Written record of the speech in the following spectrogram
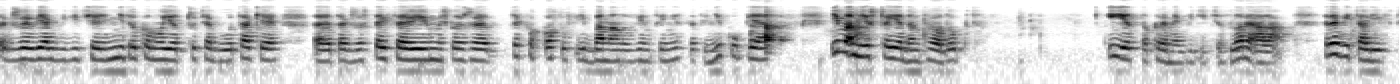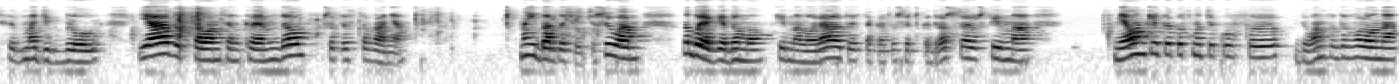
Także jak widzicie, nie tylko moje odczucia były takie, e, także z tej serii myślę, że tych kokosów i bananów więcej niestety nie kupię. I mam jeszcze jeden produkt. I jest to krem, jak widzicie, z L'Oreala. Revitalift Magic Blue. Ja dostałam ten krem do przetestowania. No i bardzo się ucieszyłam, no bo jak wiadomo, firma L'Oreal to jest taka troszeczkę droższa już firma. Miałam kilka kosmetyków, y, byłam zadowolona.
